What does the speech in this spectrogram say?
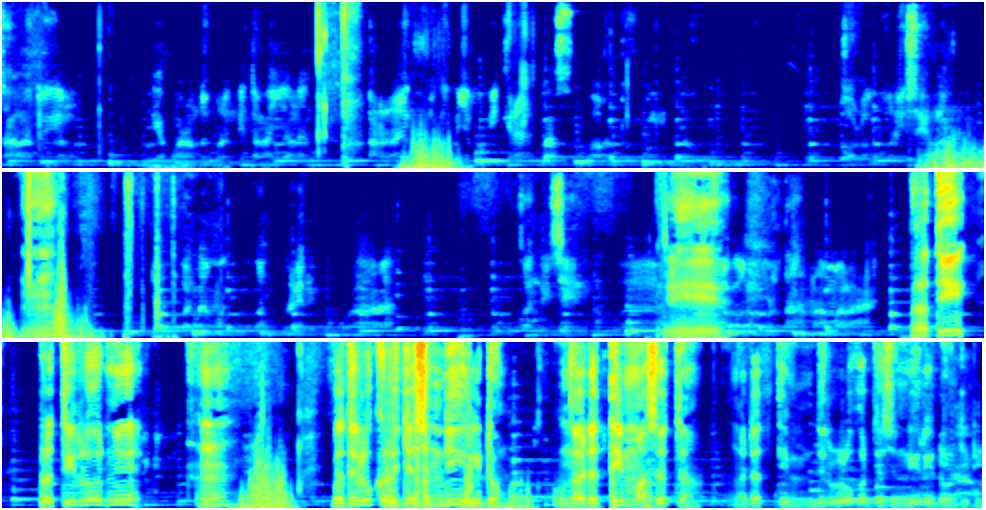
salah tuh yang tiap orang tuh berhenti tengah jalan karena gue juga punya pemikiran pas waktu itu kalau gue reseller Hmm. ya bukan nama bukan brand gue bukan desain gue Iya. lah Berarti berarti lu nih hmm? Berarti lu kerja sendiri dong. nggak ada tim maksudnya. nggak ada tim. Jadi lu kerja sendiri dong jadi.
